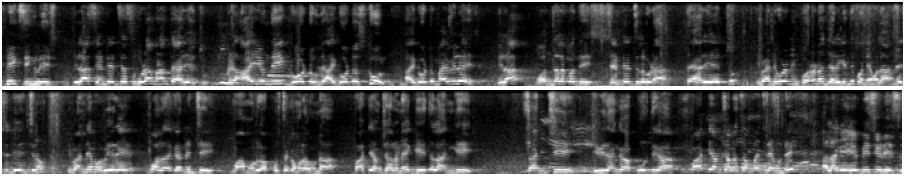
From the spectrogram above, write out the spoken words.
speaks English ఇలా సెంటెన్సెస్ కూడా మనం తయారు చేయొచ్చు. ఇక్కడ ఐ ఉంది గో టు ఉంది. I go to school I go to my village ఇలా వందల కొద్ది సెంటెన్స్లు కూడా తయారు చేయొచ్చు. ఇవన్నీ కూడా నేను కొనడం జరిగింది. కొన్ని ఏమో లామినేషన్ చేయించడం ఇవన్నీ ఏమో వేరే వాళ్ళ దగ్గర నుంచి మామూలుగా పుస్తకంలో ఉన్న పాఠ్యాంశాలనే గీతల అంగి సంచి ఈ విధంగా పూర్తిగా పాఠ్యాంశాలకు సంబంధించినవి ఉంటాయి. అలాగే ఏబిసిడీస్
